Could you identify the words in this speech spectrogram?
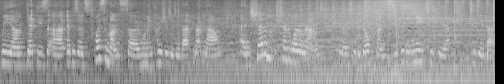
We um, get these uh, episodes twice a month, so I want to encourage you to do that right now and share them, share the word around, you know, to the girlfriends. You really need to hear, to hear that.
